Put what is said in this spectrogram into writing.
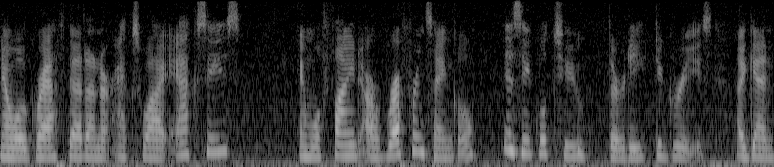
Now we'll graph that on our xy axes, and we'll find our reference angle is equal to 30 degrees. Again,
